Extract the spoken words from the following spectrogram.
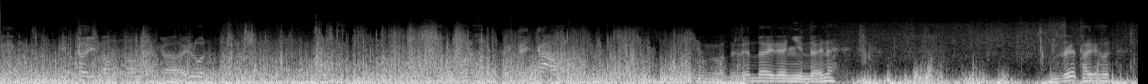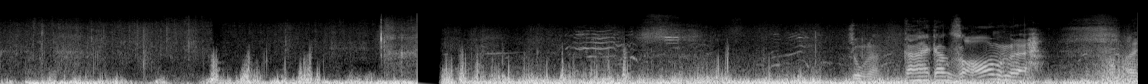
cái, cái cây nó, nó thành à, ấy luôn Nó là cái cây cao mọi đây này, nhìn thấy này. Dễ thấy hơn. Chung là càng ngày càng rõ mọi người ạ. Đây.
